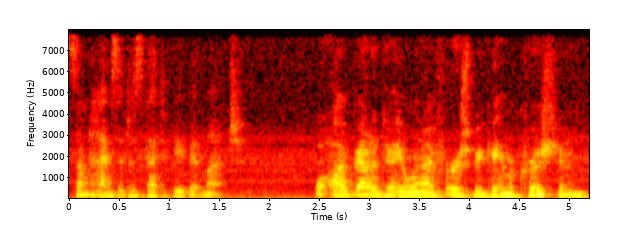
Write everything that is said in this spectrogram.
sometimes it just got to be a bit much. Well, I've got to tell you, when I first became a Christian,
